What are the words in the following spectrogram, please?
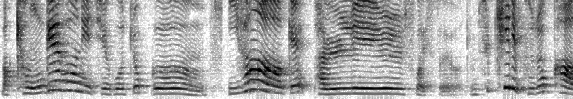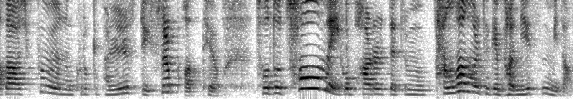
막 경계선이 지고 조금 이상하게 발릴 수가 있어요. 좀 스킬이 부족하다 싶으면 그렇게 발릴 수도 있을 것 같아요. 저도 처음에 이거 바를 때 좀 당황을 되게 많이 했습니다.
